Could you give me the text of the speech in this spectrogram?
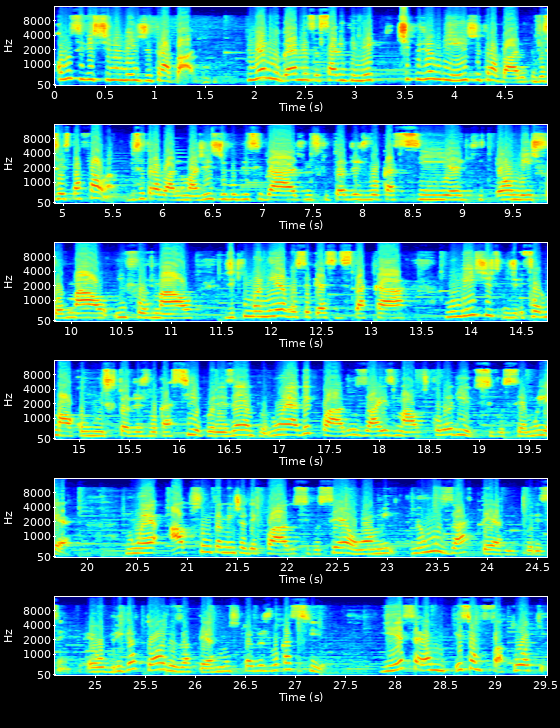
Como se vestir no ambiente de trabalho? primeiro lugar, é necessário entender tipo de ambiente de trabalho que você está falando. Você trabalha numa agência de publicidade, um escritório de advocacia, que é um ambiente formal, informal, de que maneira você quer se destacar. Um ambiente formal, como um escritório de advocacia, por exemplo, não é adequado usar esmaltes coloridos se você é mulher. Não é absolutamente adequado, se você é homem, não usar terno, por exemplo. É obrigatório usar terno no escritório de advocacia. E esse é um, esse é um fator que é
